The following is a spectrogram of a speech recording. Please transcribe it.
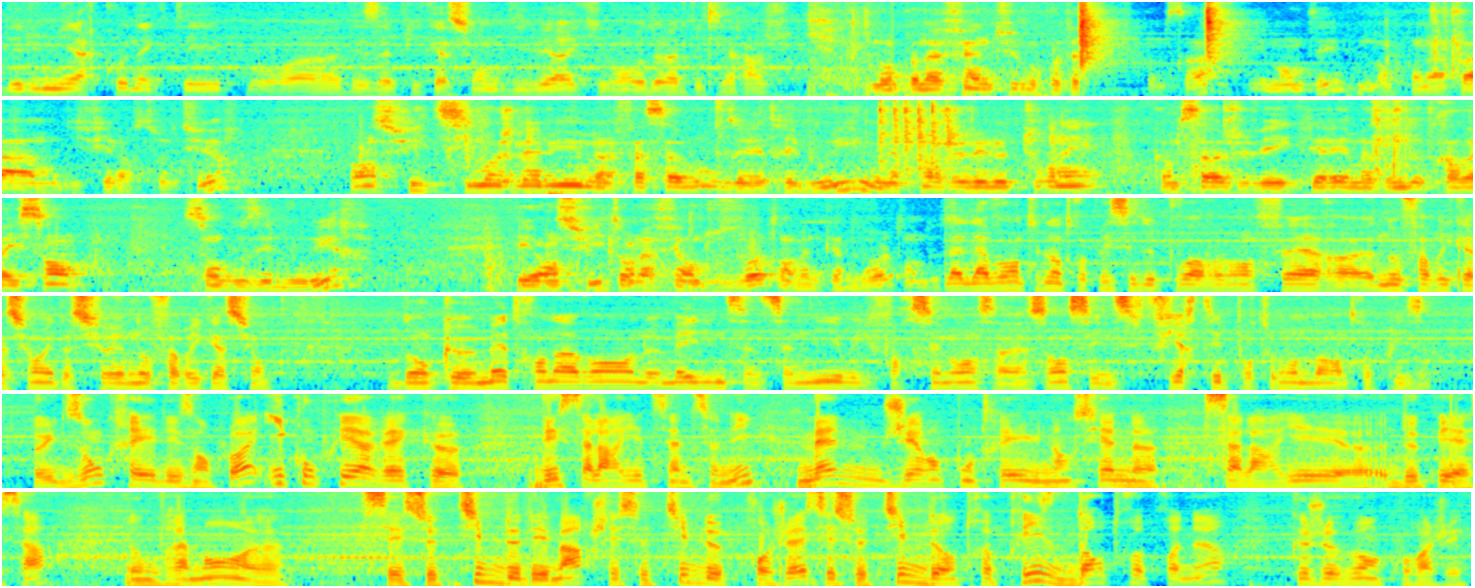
des lumières connectées pour des applications divers et qui vont au-delà de l'éclairage. Donc on a fait un tube rotatif comme ça, aimanté, donc on n'a pas à modifier leur structure. Ensuite, si moi je l'allume face à vous, vous allez être ébloui, mais maintenant je vais le tourner, comme ça je vais éclairer ma zone de travail sans, sans vous éblouir. Et ensuite, on l'a fait en 12 volts, en 24 volts, en 200 la, la volonté de l'entreprise, c'est de pouvoir vraiment faire euh, nos fabrications et d'assurer nos fabrications. Donc euh, mettre en avant le Made in Seine-Saint-Denis, oui, forcément, ça a un sens, c'est une fierté pour tout le monde dans l'entreprise. Ils ont créé des emplois, y compris avec euh, des salariés de Sansoni. Même j'ai rencontré une ancienne salariée euh, de PSA. Donc vraiment, euh, c'est ce type de démarche et ce type de projet, c'est ce type d'entreprise, d'entrepreneur que je veux encourager.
